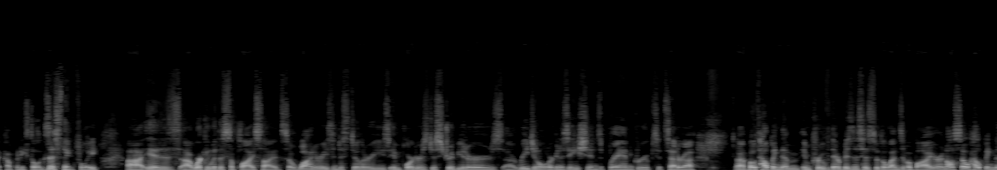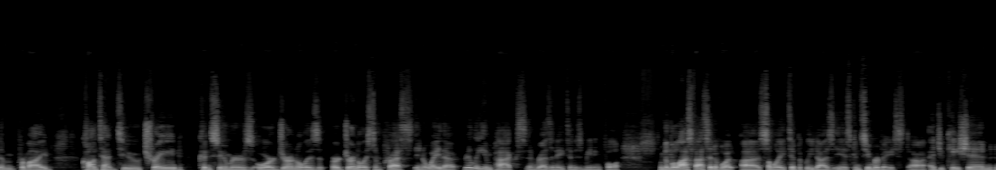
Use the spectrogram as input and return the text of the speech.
my company still exists, thankfully, uh, is uh, working with the supply side. So wineries and distilleries, importers, distributors, uh, regional organizations, brand groups, etc. Uh, both helping them improve their businesses through the lens of a buyer, and also helping them provide content to trade consumers or journalists or journalists and press in a way that really impacts and resonates and is meaningful. And then the last facet of what uh, Sommelier typically does is consumer based uh, education,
